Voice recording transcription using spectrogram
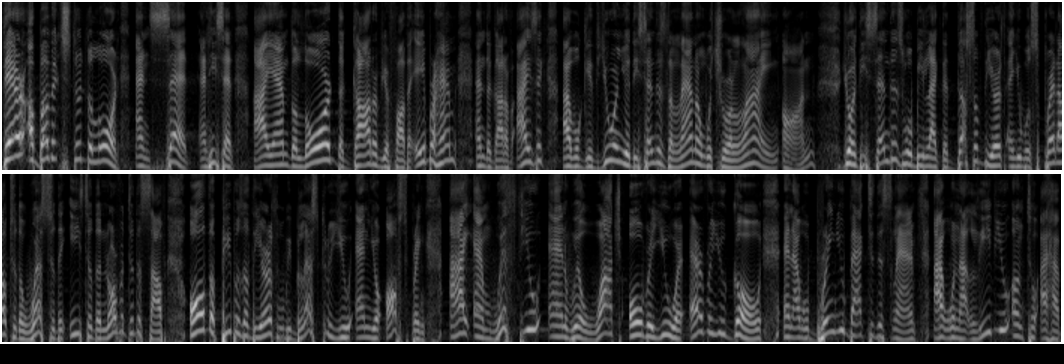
There above it stood the Lord and said, and he said, I am the Lord, the God of your father Abraham and the God of Isaac. I will give you and your descendants the land on which you are lying on. Your descendants will be like the dust of the earth, and you will spread out to the west, to the east, to the north, and to the south. All the peoples of the earth will be blessed through you and your offspring. I am with you and will watch over you wherever you go, and I will bring you back to this land. I will not leave you until I have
